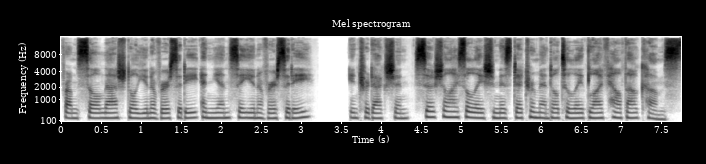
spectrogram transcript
From Seoul National University and Yonsei University. Introduction Social isolation is detrimental to late life health outcomes.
